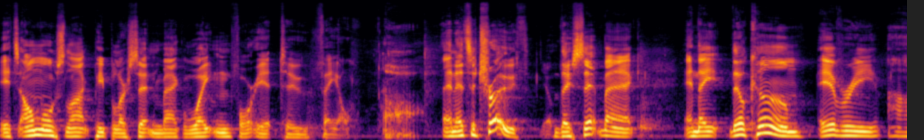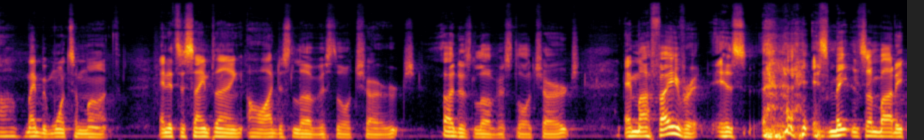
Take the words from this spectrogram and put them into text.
it's almost like people are sitting back waiting for it to fail. Oh. And it's a truth. Yep. They sit back and they they'll come every uh, maybe once a month, and it's the same thing. Oh, I just love this little church. I just love this little church. And my favorite is is meeting somebody.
